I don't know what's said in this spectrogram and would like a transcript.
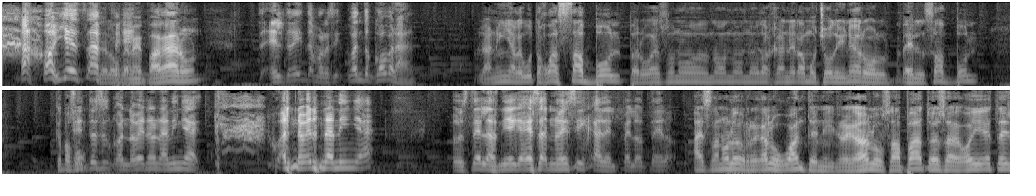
Oye, esa de lo que me pagaron. El 30%. ¿Cuánto cobra? La niña le gusta jugar softball, pero eso no, no, no, no da- genera mucho dinero, el, el softball. ¿Qué pasó? Entonces, cuando ven a una niña, cuando ven a una niña, usted las niega. Esa no es hija del pelotero. A esa no le regalo guantes ni regalo zapatos. Esa, oye, este es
